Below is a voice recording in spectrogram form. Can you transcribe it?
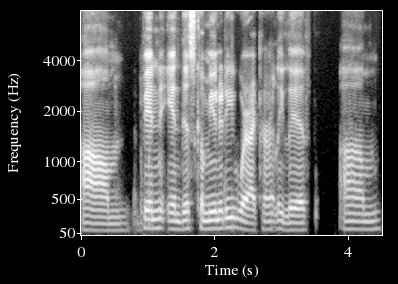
Um, been in this community where I currently live. Um,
